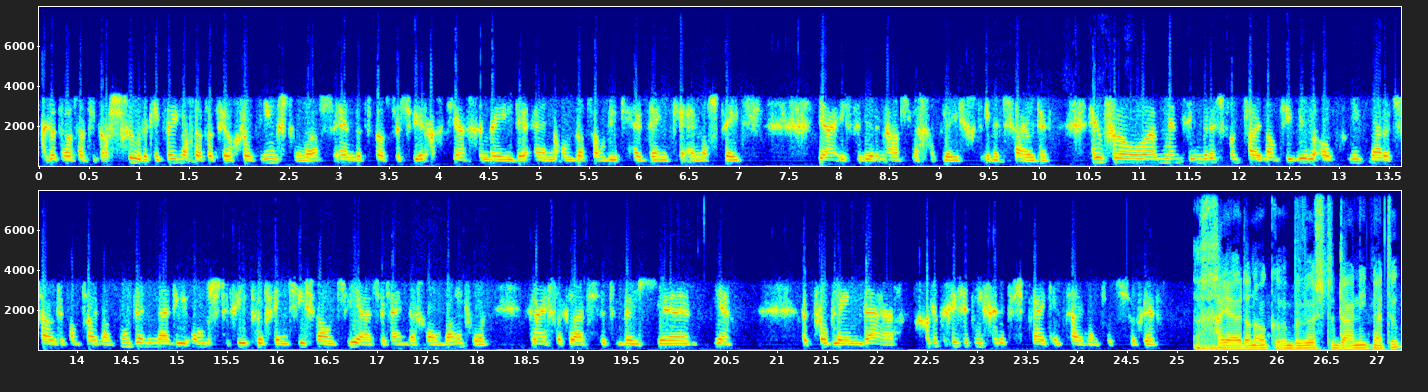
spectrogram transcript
Dat was natuurlijk afschuwelijk. Ik weet nog dat dat heel groot nieuws toen was. En dat was dus weer acht jaar geleden. En om dat dan weer te herdenken en nog steeds ja, is er weer een aanslag gepleegd in het zuiden. Heel veel uh, mensen in de rest van Thailand die willen ook niet naar het zuiden van Thailand moeten. Naar die onderste vier provincies. Want ja, ze zijn daar gewoon bang voor. En eigenlijk laten ze het een beetje, uh, ja, het probleem daar. Gelukkig is het niet verder verspreid in Thailand tot zover. Ga jij dan ook bewust daar niet naartoe?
